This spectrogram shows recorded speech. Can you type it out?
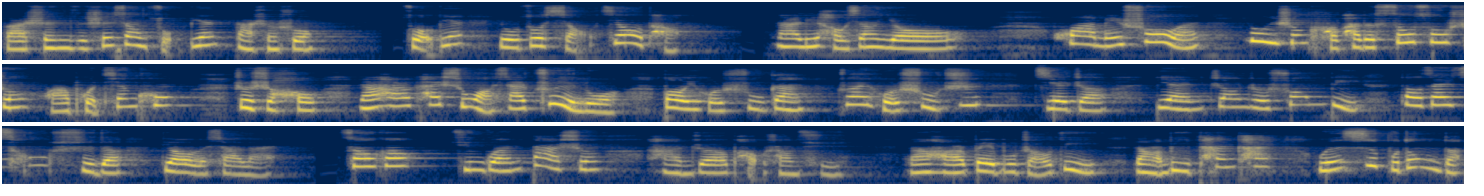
把身子伸向左边，大声说：“左边有座小教堂，那里好像有……”话没说完，又一声可怕的嗖嗖声划破天空。这时候，男孩开始往下坠落，抱一会儿树干，抓一会儿树枝，接着便张着双臂，倒栽葱似的掉了下来。糟糕！军官大声喊着跑上去。男孩背部着地，两臂摊开，纹丝不动地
